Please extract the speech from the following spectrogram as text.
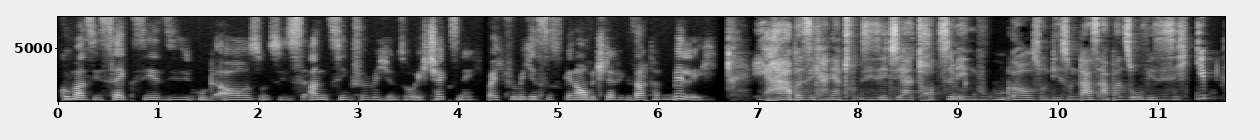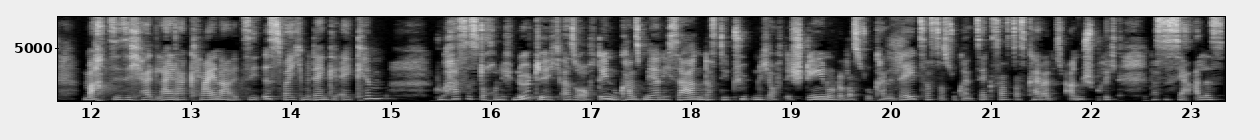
guck mal, sie ist sexy, sie sieht gut aus und sie ist anziehend für mich und so. Ich check's nicht. Weil ich, für mich ist es genau wie Steffi gesagt hat, billig. Ja, aber sie kann ja, sie sieht ja trotzdem irgendwo gut aus und dies und das, aber so wie sie sich gibt, macht sie sich halt leider kleiner als sie ist, weil ich mir denke, ey Kim, du hast es doch nicht nötig. Also auf den, du kannst mir ja nicht sagen, dass die Typen nicht auf dich stehen oder dass du keine Dates hast, dass du keinen Sex hast, dass keiner dich anspricht. Das ist ja alles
